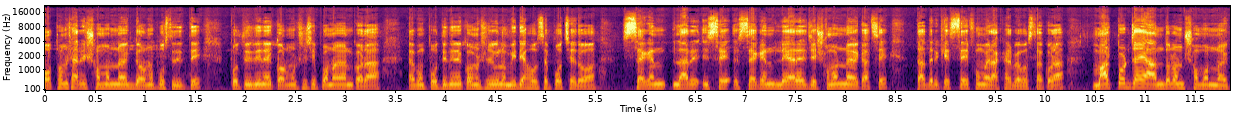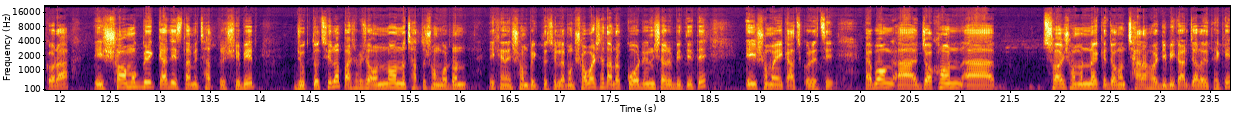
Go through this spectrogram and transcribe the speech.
প্রথম সারির সমন্বয়কদের অনুপস্থিতিতে প্রতিদিনের কর্মসূচি প্রণয়ন করা এবং প্রতিদিনের কর্মসূচিগুলো মিডিয়া হাউসে পৌঁছে দেওয়া সেকেন্ড লেয়ারে সেকেন্ড লেয়ারে যে সমন্বয়ক আছে, তাদেরকে সেফ হোমে রাখার ব্যবস্থা করা, মাঠ পর্যায়ে আন্দোলন সমন্বয় করা, এই সামগ্রিক কাজে ইসলামী ছাত্র শিবির যুক্ত ছিল, পাশাপাশি অন্য অন্য ছাত্র সংগঠন এখানে সম্পৃক্ত ছিল এবং সবার সাথে আমরা কোঅর্ডিনেশনের ভিত্তিতে এই সময়ে কাজ করেছি এবং যখন ছয় সমন্বয়কে যখন ছাড়া হয় ডিবি কার্যালয় থেকে,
